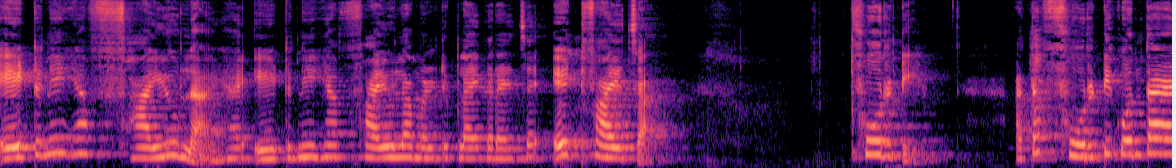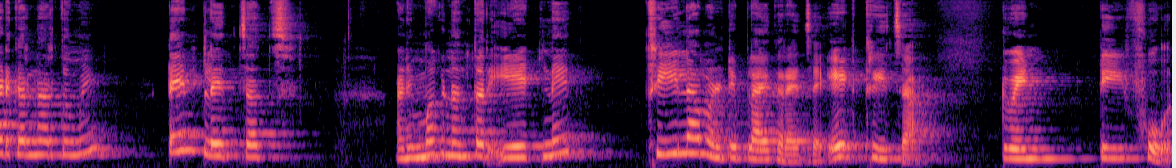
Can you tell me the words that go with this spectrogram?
एटने ह्या फाईव्हला ह्या एटने ह्या फाईव्हला मल्टिप्लाय करायचं आहे. एट फायचा फोर्टी आता फोर्टी कोणता ॲड करणार तुम्ही? टेन प्लेसचाच आणि मग नंतर एटने थ्रीला मल्टिप्लाय करायचं आहे. एट थ्रीचा ट्वेंटी फोर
